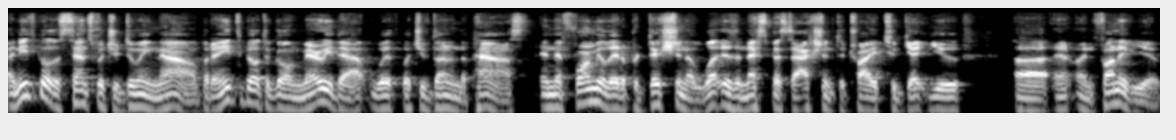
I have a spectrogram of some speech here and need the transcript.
I need to be able to sense what you're doing now, but I need to be able to go and marry that with what you've done in the past and then formulate a prediction of what is the next best action to try to get you uh, in front of you.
